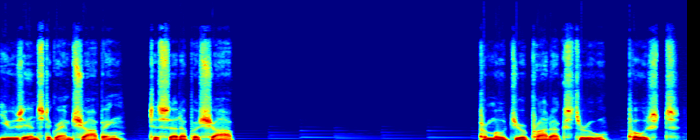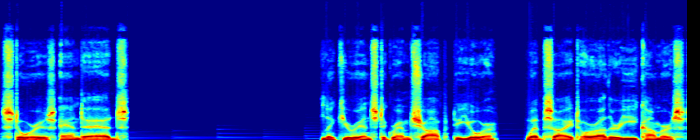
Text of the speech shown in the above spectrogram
Use Instagram shopping to set up a shop. Promote your products through posts, stories, and ads. Link your Instagram shop to your website or other e-commerce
